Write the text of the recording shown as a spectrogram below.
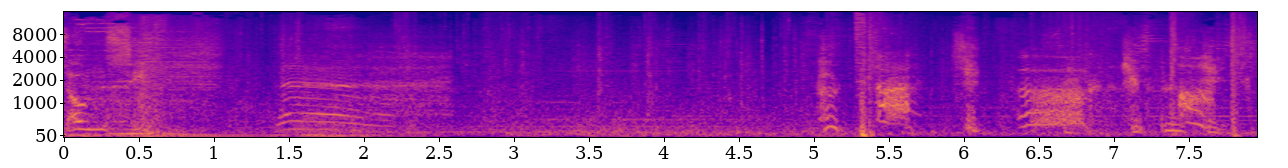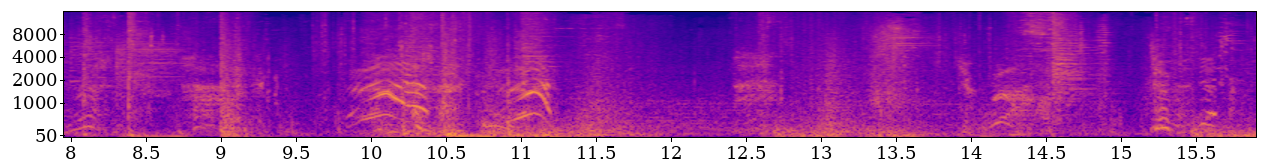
Captured Zone C. Strength.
